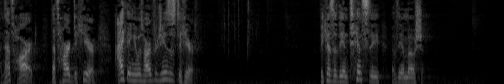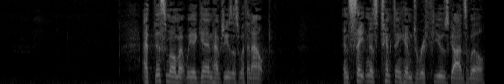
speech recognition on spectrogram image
And that's hard. That's hard to hear. I think it was hard for Jesus to hear because of the intensity of the emotion. At this moment, we again have Jesus with an out. And Satan is tempting him to refuse God's will,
